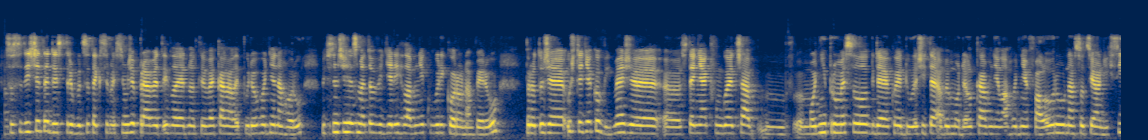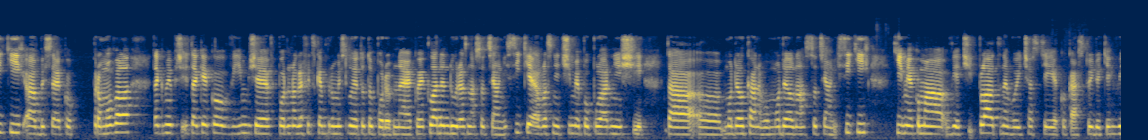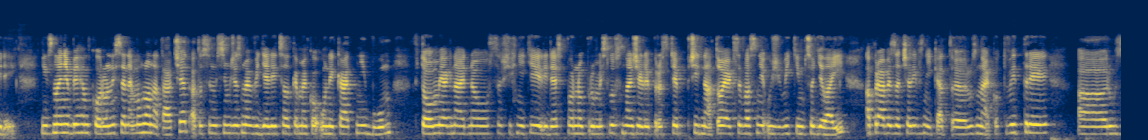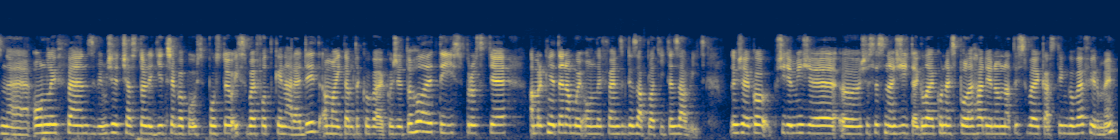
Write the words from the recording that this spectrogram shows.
Co se týče té distribuce, tak si myslím, že právě tyhle jednotlivé kanály půjdou hodně nahoru. Myslím si, že jsme to viděli hlavně kvůli koronaviru, protože už teď jako víme, že uh, stejně jak funguje třeba mm, modní průmysl, kde jako je důležité, aby modelka měla hodně followerů na sociálních sítích a aby se jako promovala, tak, mi, tak jako vím, že v pornografickém průmyslu je toto podobné, jako je kladen důraz na sociální sítě a vlastně čím je populárnější ta uh, modelka nebo model na sociálních sítích, tím jako má větší plat nebo ji častěji jako castují do těch videí. Nicméně během korony se nemohlo natáčet a to si myslím, že jsme viděli celkem jako unikátní boom v tom, jak najednou se všichni ti lidé z pornoprůmyslu snažili prostě přijít na to, jak se vlastně uživí tím, co dělají a právě začaly vznikat eh, různé jako Twittery, Uh, různé OnlyFans. Vím, že často lidi třeba postují i své fotky na Reddit a mají tam takové, jako že tohle je tease prostě a mrkněte na můj OnlyFans, kde zaplatíte za víc. Takže jako přijde mi, že, uh, že se snaží takhle jako nespolehat jenom na ty svoje castingové firmy,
